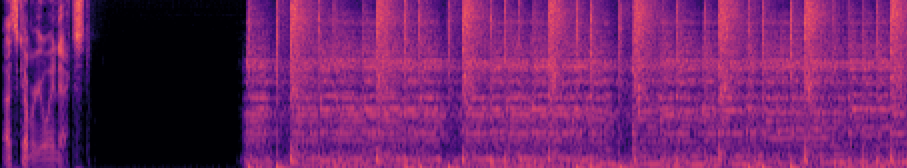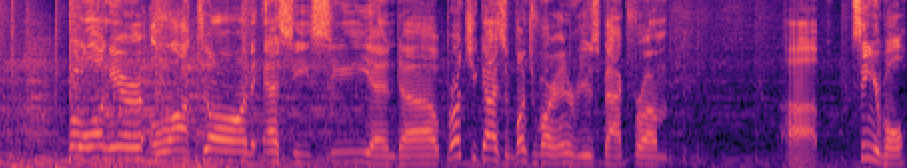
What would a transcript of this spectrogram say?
That's coming your way next. Going along here, locked on SEC, and uh, brought you guys a bunch of our interviews back from uh, Senior Bowl,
